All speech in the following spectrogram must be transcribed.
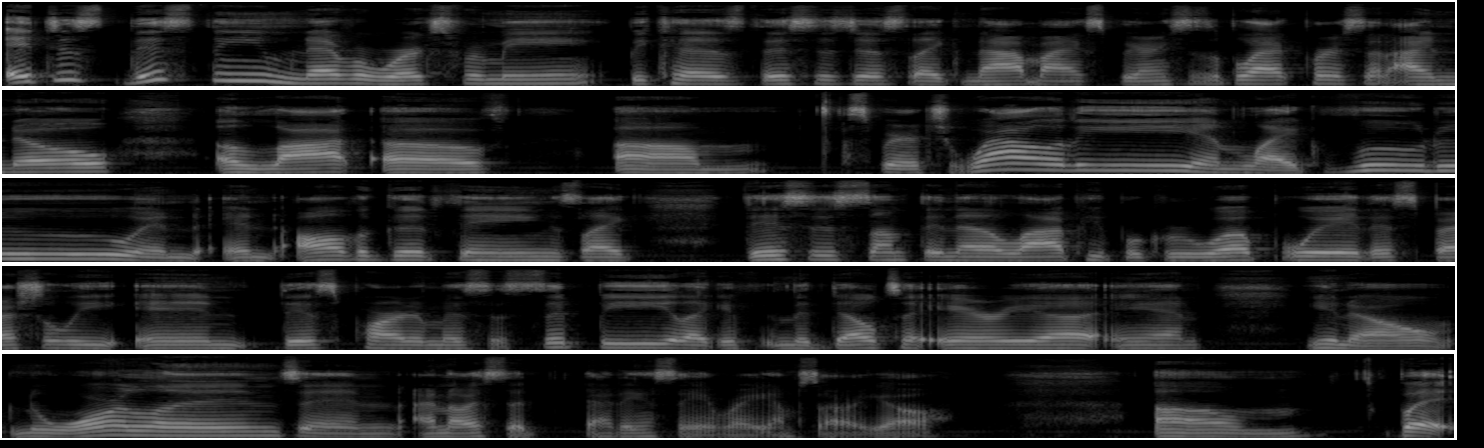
It just, this theme never works for me because this is just like not my experience as a black person. I know a lot of, um, spirituality and like voodoo and and all the good things. Like this is something that a lot of people grew up with especially in this part of Mississippi like if in the Delta area and you know New Orleans and I know I said I didn't say it right. I'm sorry y'all. Um but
